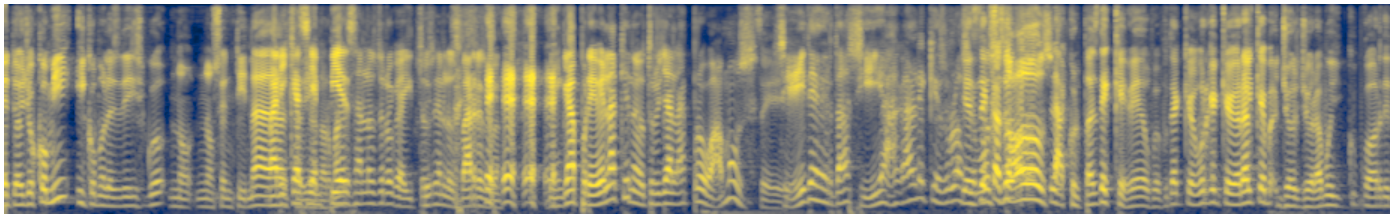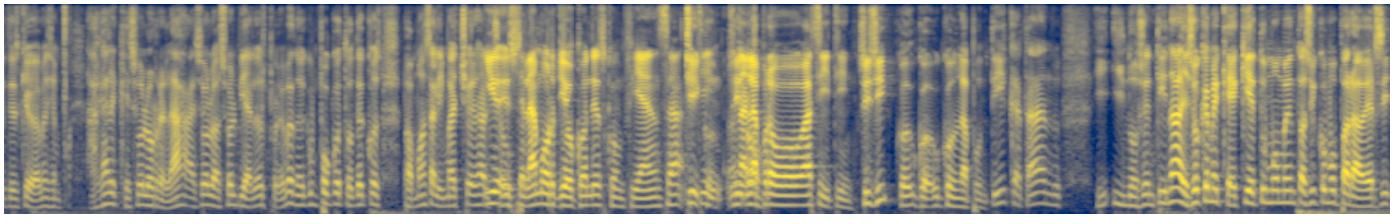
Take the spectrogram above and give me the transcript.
Entonces yo comí y como les digo, no, no sentí nada. Marica, así normal. empiezan los drogaditos en los barrios, weón. Venga, pruébela que nosotros ya la probamos. Sí. Sí. de verdad, sí, hágale que eso lo Y en hacemos este caso, todos. la culpa es de Quevedo, fue puta Quevedo, porque Quevedo era el que. Yo, yo era muy gordo, entonces Quevedo me decía, hágale que eso lo relaja, eso lo hace olvidar los problemas, no hay un poco de cosas, vamos a salir más chéveres al Y show". usted la mordió con desconfianza. Sí, Tin, con- sí, una no. la probó así, Tin. Sí, sí, con, con- con la puntica, tan, y, y no sentí nada. Eso que me quedé quieto un momento así como para ver si,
